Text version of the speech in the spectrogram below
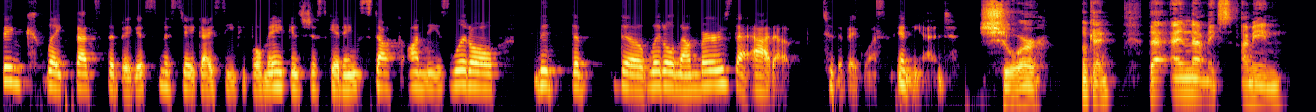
think like that's the biggest mistake I see people make is just getting stuck on these little, the, the, the little numbers that add up to the big one in the end. Sure. Okay. That and that makes I mean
